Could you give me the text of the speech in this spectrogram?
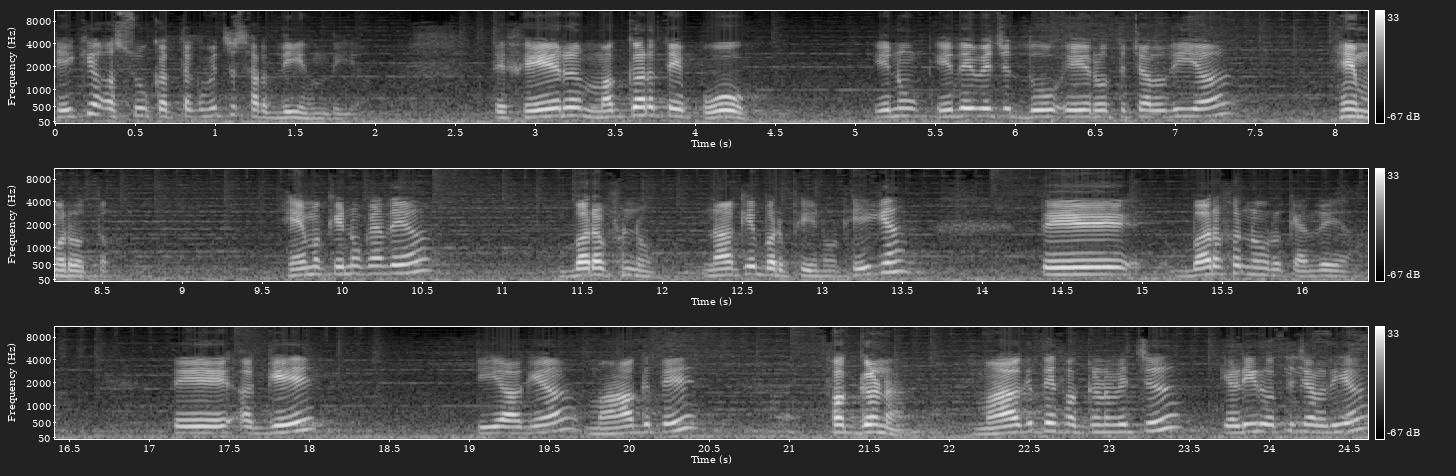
ਠੀਕ ਹੈ, ਅਸੂ ਕੱਤਕ ਵਿੱਚ ਸਰਦੀ ਹੁੰਦੀ ਆ। ਤੇ ਫਿਰ ਮੱਗਰ ਤੇ ਪੋਹ। ਇਹਨੂੰ, ਇਹਦੇ ਵਿੱਚ ਦੋ, ਇਹ ਰੁੱਤ ਚੱਲਦੀ ਆ, ਹਿਮ ਰੁੱਤ। ਹਿਮ ਕਿਹਨੂੰ ਕਹਿੰਦੇ ਆ? ਬਰਫ਼ ਨੂੰ, ਨਾ ਕਿ ਬਰਫੀ ਨੂੰ, ਠੀਕ ਆ? ਤੇ ਬਰਫ਼ ਨੂੰ ਕਹਿੰਦੇ ਆ। ਤੇ ਅੱਗੇ ਕੀ ਆ ਗਿਆ? ਮਾਘ ਤੇ ਫੱਗਣ। ਮਾਘ ਤੇ ਫੱਗਣ ਵਿੱਚ ਕਿਹੜੀ ਰੁੱਤ ਚੱਲਦੀ ਆ?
